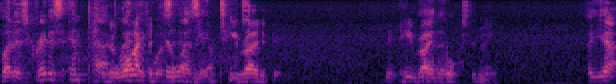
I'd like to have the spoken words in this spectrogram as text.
But his greatest impact, I think, was as a teacher. He wrote a bit. He wrote and, books, didn't he? Uh, yeah,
